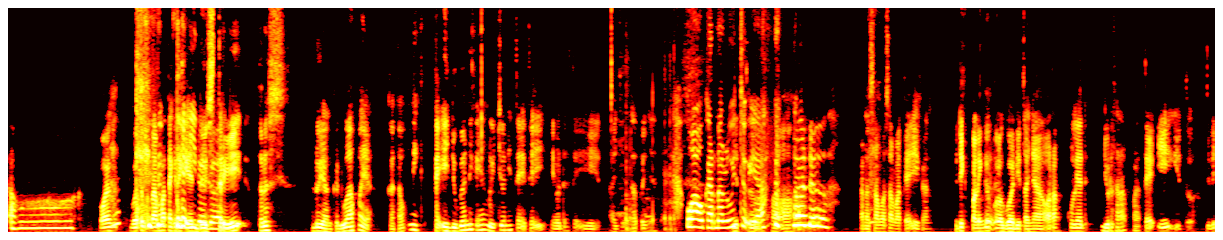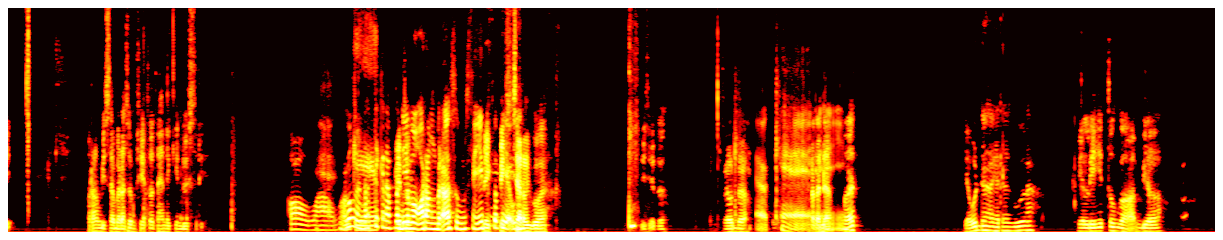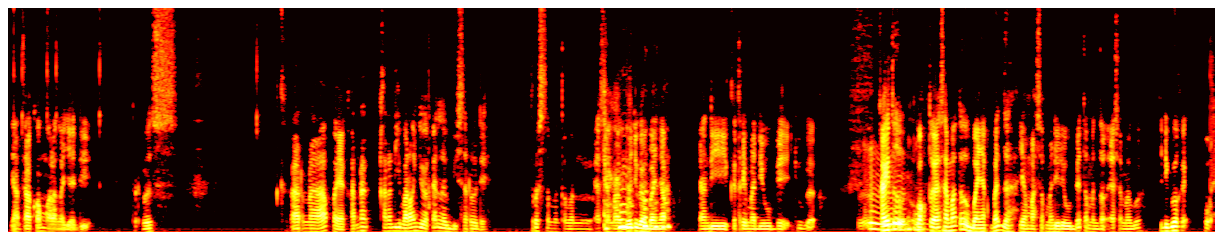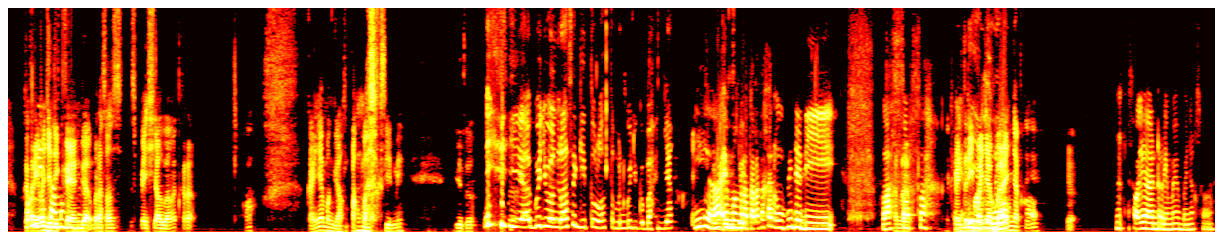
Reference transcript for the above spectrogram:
Oh. pokoknya gue tuh pertama teknik industri terus aduh yang kedua apa ya gak tau nih TI juga nih kayaknya lucu nih TI TI ya udah TI aja satunya Wow karena lucu Gitu. ya. Heeh. Aduh. karena sama-sama TI kan jadi paling nggak kalau gue ditanya orang kuliah jurusan apa? TI gitu. Jadi orang bisa berasumsi itu teknik industri. Oh wow. Gue Oke. gak ngerti kenapa Gitu. dia emang orang berasumsi itu, big tapi ya picture udah. gue di situ. Ya udah. Oke. kata dapet. Ya udah akhirnya gue milih itu gue ambil. Yang telkom malah nggak jadi. Terus karena apa ya? Karena karena di Malang juga kan lebih seru deh terus teman-teman SMA gue juga banyak yang diketerima di UB juga Hmm. kayak itu waktu SMA tuh banyak banget dah yang masuk mandiri UB temen temen SMA gue jadi gue kayak wah, keterima iya, jadi kayak nggak merasa spesial banget karena oh kayaknya emang gampang masuk sini gitu Iya, gue juga ngerasa gitu loh. Temen gue juga banyak. Iya, emang rata-rata kan UB jadi last source lah. kayak terimanya iya. banyak jadi Hmm, Soalnya yang nerimanya banyak soalnya.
